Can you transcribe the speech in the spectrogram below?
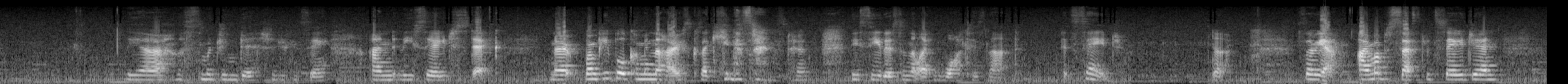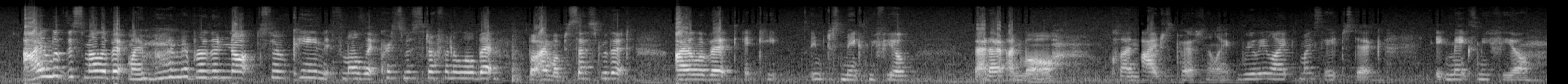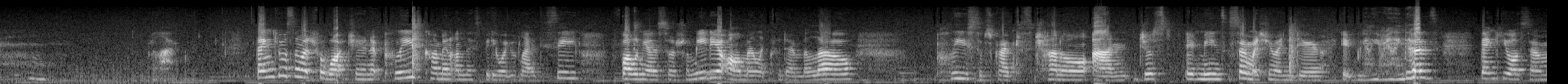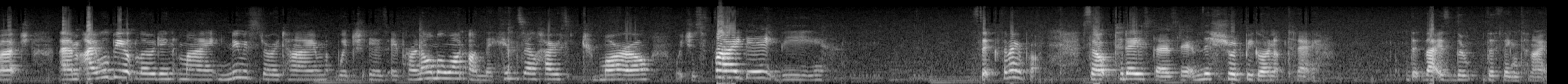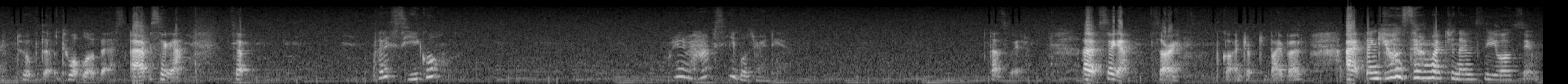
the, uh, the smudging dish, as you can see, and the sage stick. Now, when people come in the house, because I keep this downstairs, they see this and they're like, what is that? It's sage. Duh. So yeah, I'm obsessed with saging. I love the smell of it. My mum and my brother not so keen. It smells like Christmas stuff in a little bit, but I'm obsessed with it. I love it. It keeps, it just makes me feel better and more cleansed. I just personally really like my sage stick. It makes me feel relax. Thank you all so much for watching. Please comment on this video what you'd like to see. Follow me on social media. All my links are down below. Please subscribe to the channel and just, it means so much to me when you do. It really, really does. Thank you all so much. Um, I will be uploading my newest story time, which is a paranormal one on the Hinsdale house tomorrow, which is Friday the 6th of April. So today's Thursday and this should be going up today th that is the, the thing tonight to, up to upload this. Um, so yeah, so, is that a seagull? We don't even have seagulls around here. That's weird. Uh, so yeah, sorry, got interrupted by a bird. Uh, thank you all so much and I will see you all soon.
